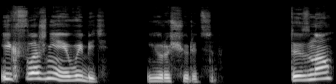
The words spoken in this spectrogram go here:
Их сложнее выбить, Юра щурится. Ты знал?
